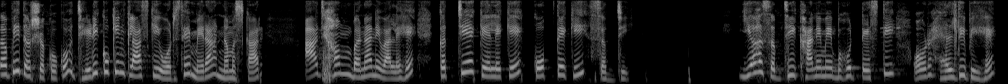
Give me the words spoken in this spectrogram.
सभी दर्शकों को झेड़ी कुकिंग क्लास की ओर से मेरा नमस्कार। आज हम बनाने वाले हैं कच्चे केले के कोफ्ते की सब्ज़ी। यह सब्ज़ी खाने में बहुत टेस्टी और हेल्दी भी है।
